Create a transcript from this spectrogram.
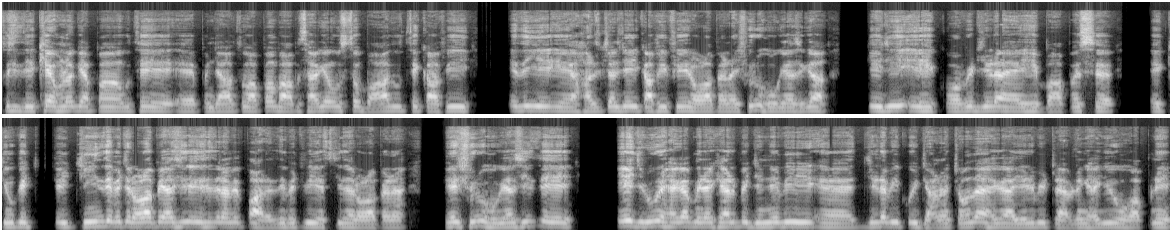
ਤੁਸੀਂ ਦੇਖਿਆ ਹੋਣਾ ਕਿ ਆਪਾਂ ਉੱਥੇ ਪੰਜਾਬ ਤੋਂ ਆਪਾਂ ਵਾਪਸ ਆ ਗਏ, ਉਸ ਤੋਂ ਬਾਅਦ ਉੱਥੇ ਕਾਫੀ ਇਹਦੀ ਹਲਚਲ ਜਿਹੀ ਕਾਫੀ ਫੇਰ ਰੌਲਾ ਪੈਣਾ ਸ਼ੁਰੂ ਹੋ ਗਿਆ ਸੀਗਾ ਕਿ ਜੀ ਇਹ ਕੋਵਿਡ ਜਿਹੜਾ ਹੈ, ਇਹ ਵਾਪਸ ਕਿਉਂਕਿ ਚੀਨ ਦੇ ਵਿੱਚ ਰੌਲਾ ਪਿਆ ਸੀ, ਇਸੇ ਤਰ੍ਹਾਂ ਵੀ ਭਾਰਤ ਦੇ ਵਿੱਚ ਵੀ ਇਸ ਚੀਜ਼ ਦਾ ਰੌਲਾ ਪੈਣਾ ਫਿਰ ਸ਼ੁਰੂ ਹੋ ਗਿਆ ਸੀ ਤੇ ਇਹ ਜ਼ਰੂਰ ਹੈਗਾ ਮੇਰਾ ਖਿਆਲ ਵੀ ਜਿੰਨੇ ਵੀ ਜਿਹੜਾ ਵੀ ਕੋਈ ਜਾਣਾ ਚਾਹੁੰਦਾ ਹੈਗਾ, ਜਿਹੜੀ ਵੀ ਟਰੈਵਲਿੰਗ ਹੈਗੀ, ਉਹ ਆਪਣੇ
